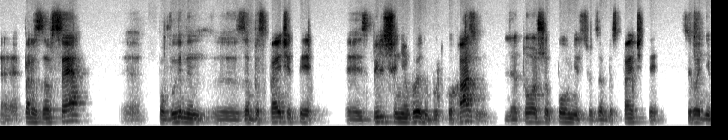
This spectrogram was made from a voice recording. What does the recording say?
е, перш за все, е, повинен забезпечити збільшення видобутку газу для того, щоб повністю забезпечити сьогодні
